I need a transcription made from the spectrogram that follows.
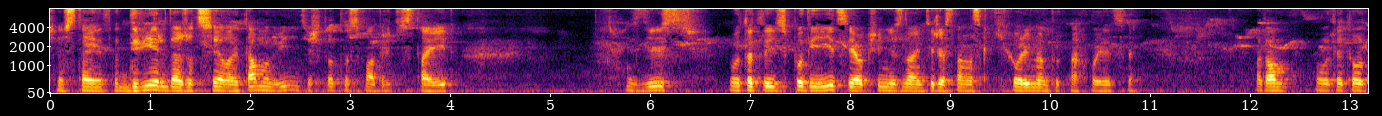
Сейчас стоит дверь даже целая. Там, вот видите, что-то, смотрите, стоит. Здесь вот это из-под яиц, я вообще не знаю, интересно, она с каких времен тут находится. Потом вот это вот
